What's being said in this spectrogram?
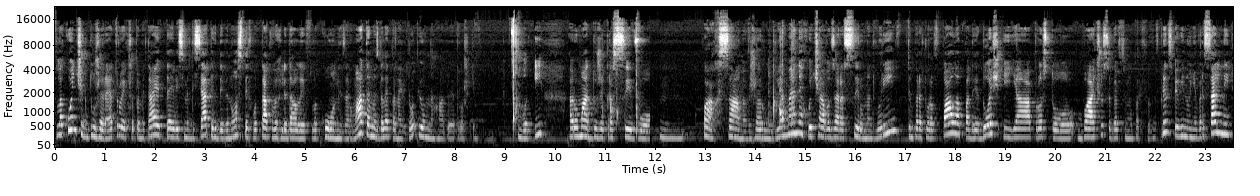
Флакончик дуже ретро, якщо пам'ятаєте, 80-х, 90-х, от так виглядали флакони з ароматами, здалека навіть опіум нагадує трошки. От, і аромат дуже красиво пах саме в жару для мене. Хоча от зараз сиро на дворі, температура впала, падає дощ, і я просто бачу себе в цьому парфюмі. В принципі, він універсальний,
